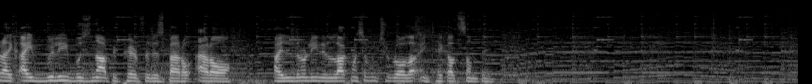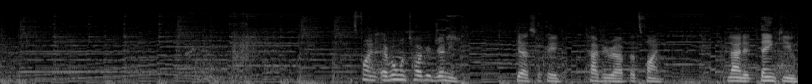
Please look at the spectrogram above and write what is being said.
Like, I really was not prepared for this battle at all. I literally need to lock myself into roll out and take out something. It's fine. Everyone target Jenny. Yes, okay. Taffy wrap, that's fine. Landed, thank you.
